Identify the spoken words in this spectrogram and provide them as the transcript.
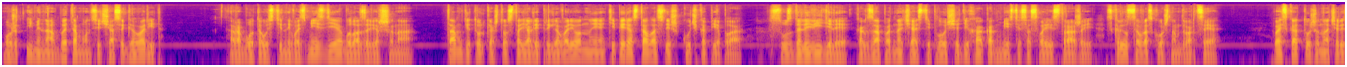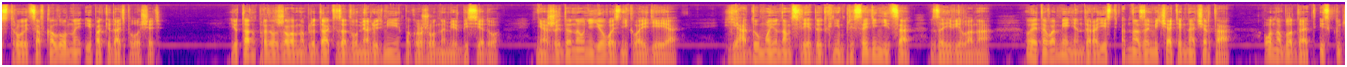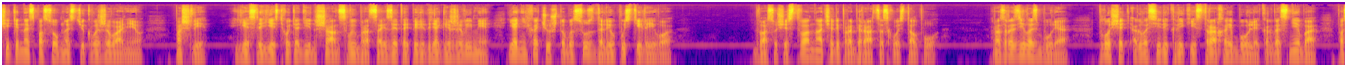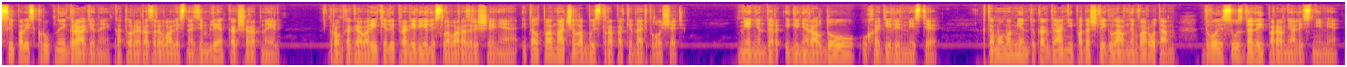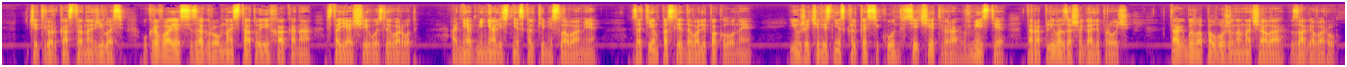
Может, именно об этом он сейчас и говорит». Работа у стены возмездия была завершена. Там, где только что стояли приговоренные, теперь осталась лишь кучка пепла. Суздали видели, как в западной части площади Хакан вместе со своей стражей скрылся в роскошном дворце. Войска тоже начали строиться в колонны и покидать площадь. Ютан продолжала наблюдать за двумя людьми, погруженными в беседу. Неожиданно у нее возникла идея. «Я думаю, нам следует к ним присоединиться», – заявила она. «У этого Менендера есть одна замечательная черта. Он обладает исключительной способностью к выживанию. Пошли». Если есть хоть один шанс выбраться из этой передряги живыми, я не хочу, чтобы Суздали упустили его. Два существа начали пробираться сквозь толпу. Разразилась буря. Площадь огласили крики страха и боли, когда с неба посыпались крупные градины, которые разрывались на земле, как шарапнель. Громкоговорители проревели слова разрешения, и толпа начала быстро покидать площадь. Менендер и генерал Доу уходили вместе – к тому моменту, когда они подошли к главным воротам, двое Суздалей поравнялись с ними. Четверка остановилась, укрываясь за огромной статуей Хакана, стоящей возле ворот. Они обменялись несколькими словами. Затем последовали поклоны. И уже через несколько секунд все четверо вместе торопливо зашагали прочь. Так было положено начало заговору.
